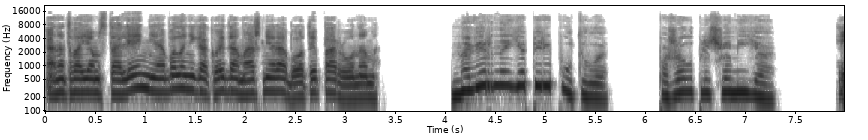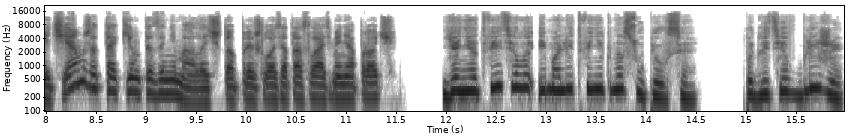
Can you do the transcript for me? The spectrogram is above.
«А на твоем столе не было никакой домашней работы по рунам». «Наверное, я перепутала», — пожала плечами я. «И чем же таким ты занималась, что пришлось отослать меня прочь?» Я не ответила, и молитвенник насупился. Подлетев ближе,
